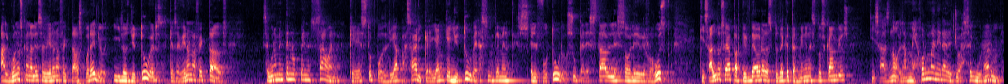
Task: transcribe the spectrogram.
algunos canales se vieron afectados por ello. Y los youtubers que se vieron afectados seguramente no pensaban que esto podría pasar y creían que YouTube era simplemente el futuro, súper estable, sólido y robusto. Quizás lo sea a partir de ahora, después de que terminen estos cambios, quizás no. La mejor manera de yo asegurarme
